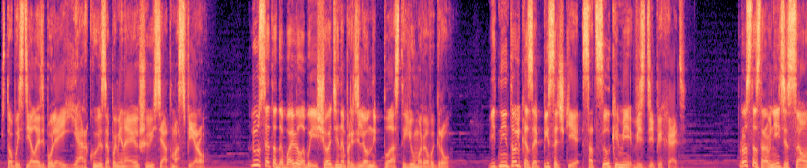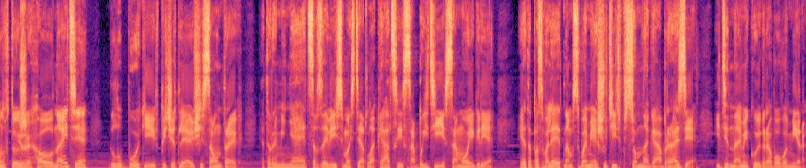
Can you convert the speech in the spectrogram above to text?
чтобы сделать более яркую и запоминающуюся атмосферу – Плюс это добавило бы еще один определенный пласт юмора в игру. Ведь не только записочки с отсылками везде пихать. Просто сравните саунд в той же Hollow Knight, глубокий и впечатляющий саундтрек, который меняется в зависимости от локации, событий и самой игре. Это позволяет нам с вами ощутить все многообразие и динамику игрового мира.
